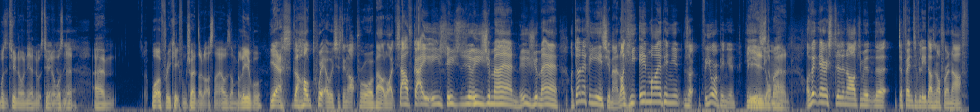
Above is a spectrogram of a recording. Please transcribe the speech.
was it two 0 in the end? It was two 0 wasn't it? Um, what a free kick from Trent though last night. That was unbelievable. Yes, the whole Twitter was just in uproar about like Southgate. He's he's he's your man. He's your man. I don't know if he is your man. Like he, in my opinion, look, for your opinion, he, He is, is your man. man. I think there is still an argument that defensively he doesn't offer enough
